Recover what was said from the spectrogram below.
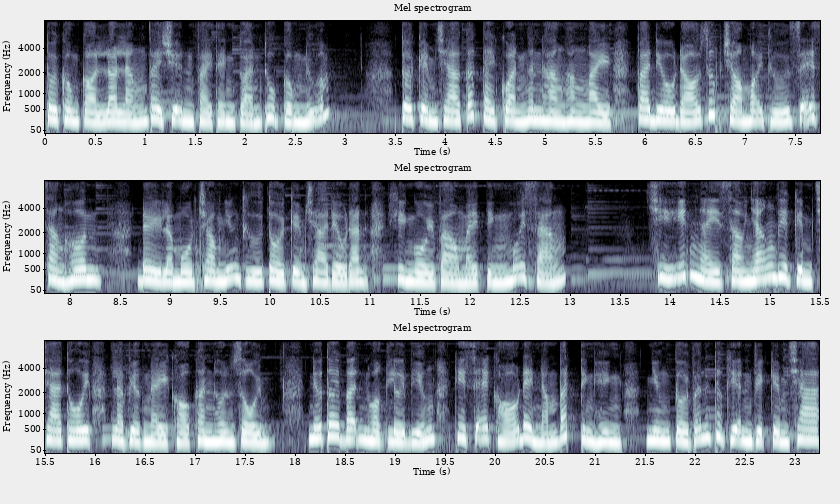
tôi không còn lo lắng về chuyện phải thanh toán thủ công nữa. Tôi kiểm tra các tài khoản ngân hàng hàng ngày và điều đó giúp cho mọi thứ dễ dàng hơn. Đây là một trong những thứ tôi kiểm tra đều đặn khi ngồi vào máy tính mỗi sáng. Chỉ ít ngày sao nhãng việc kiểm tra thôi là việc này khó khăn hơn rồi. Nếu tôi bận hoặc lười biếng thì sẽ khó để nắm bắt tình hình, nhưng tôi vẫn thực hiện việc kiểm tra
